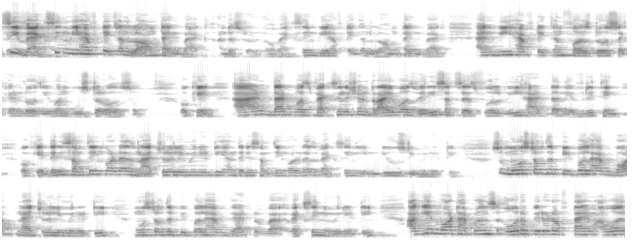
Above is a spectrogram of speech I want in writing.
see vaccine we have taken long time back. Understood. No vaccine we have taken long time back. And we have taken first dose second dose even booster also. Okay. And that was vaccination drive was very successful. We had done everything. Okay. There is something called as natural immunity and there is something called as vaccine induced immunity. So most of the people have got natural immunity. Most of the people have got va- vaccine immunity. Again what happens? Over a period of time our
